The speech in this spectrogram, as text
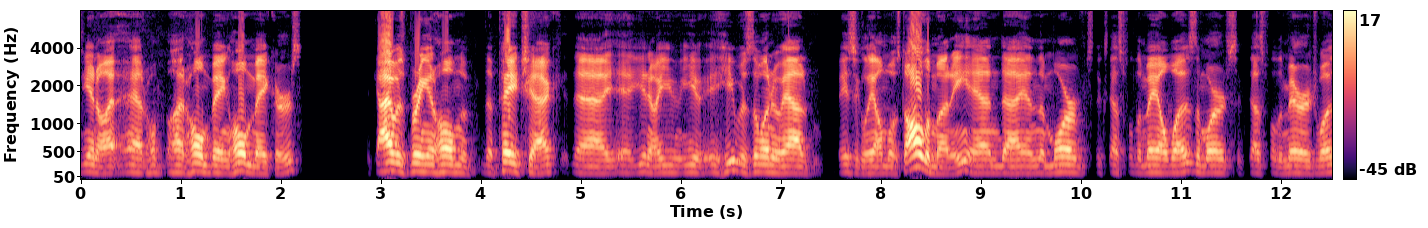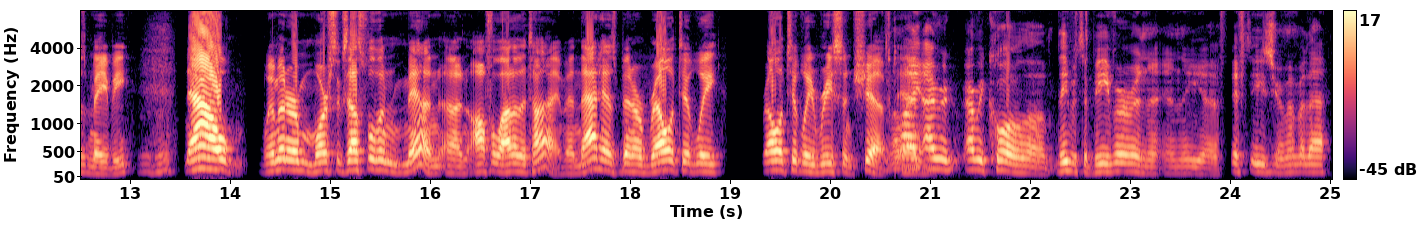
you know, at, at home being homemakers. Guy was bringing home the, the paycheck. Uh, you know, you, you, he was the one who had basically almost all the money, and uh, and the more successful the male was, the more successful the marriage was, maybe. Mm-hmm. Now women are more successful than men an awful lot of the time, and that has been a relatively relatively recent shift. Well, I, I, re- I, recall uh, Leave It to Beaver in the in the uh, fifties. you remember that?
